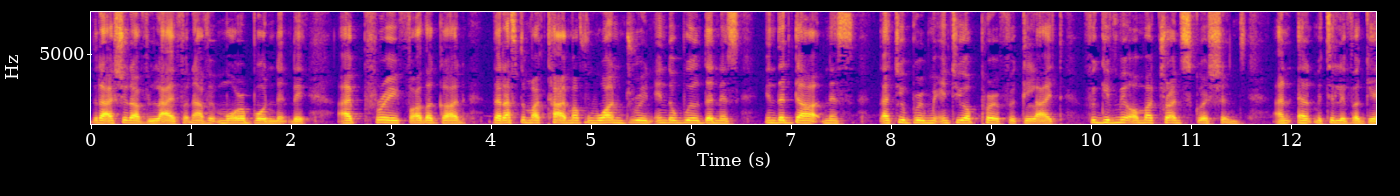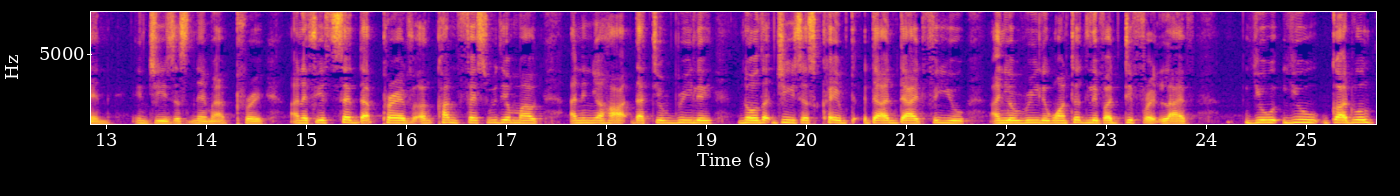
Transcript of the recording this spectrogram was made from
that I should have life and have it more abundantly. I pray, Father God, that after my time of wandering in the wilderness, in the darkness, that you bring me into your perfect light. Forgive me all my transgressions and help me to live again. In Jesus' name I pray. And if you said that prayer and confess with your mouth and in your heart that you really know that Jesus came and died for you and you really want to live a different life, you you God will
